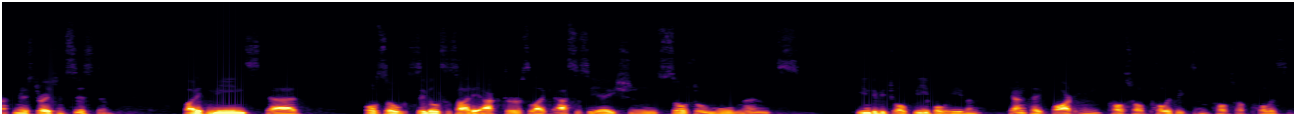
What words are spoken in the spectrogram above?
administration system. But it means that also civil society actors like associations, social movements, individual people even, can take part in cultural politics and cultural policy.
